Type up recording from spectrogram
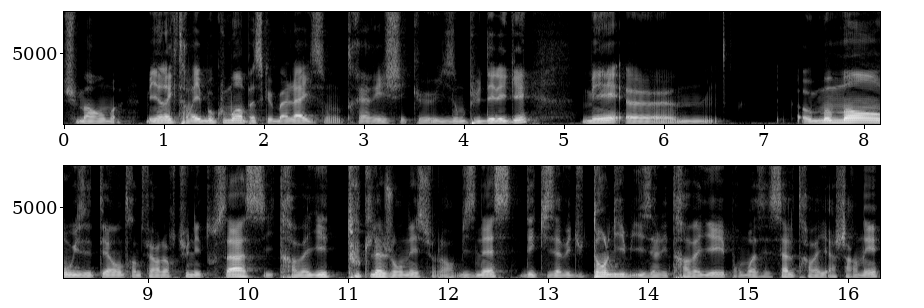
Je suis marrant, moi. Mais il y en a qui travaillent beaucoup moins parce que bah là, ils sont très riches et qu'ils ont pu déléguer. Mais euh, au moment où ils étaient en train de faire leur thune et tout ça, ils travaillaient toute la journée sur leur business. Dès qu'ils avaient du temps libre, ils allaient travailler. Pour moi, c'est ça le travail acharné.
